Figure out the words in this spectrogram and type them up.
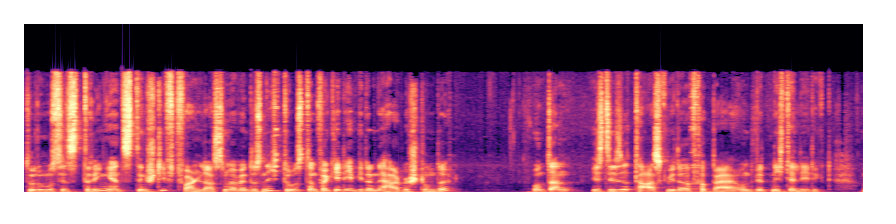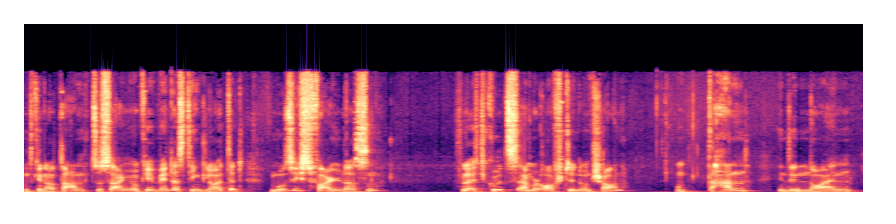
du, du musst jetzt dringend den Stift fallen lassen, weil wenn du es nicht tust, dann vergeht eh wieder eine halbe Stunde. Und dann ist dieser Task wieder vorbei und wird nicht erledigt. Und genau dann zu sagen, okay, wenn das Ding läutet, muss ich es fallen lassen, vielleicht kurz einmal aufstehen und schauen und dann in, den neuen,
